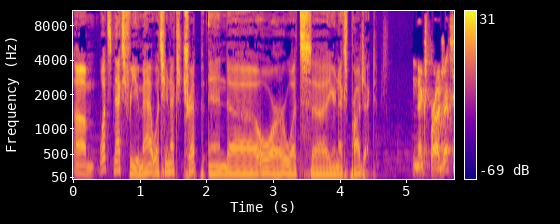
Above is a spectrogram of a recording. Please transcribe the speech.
Um, what's next for you, Matt? What's your next trip, and uh, or what's uh, your next project? Next project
